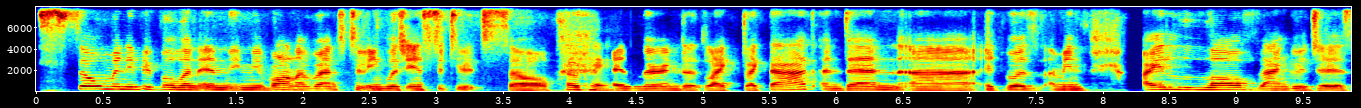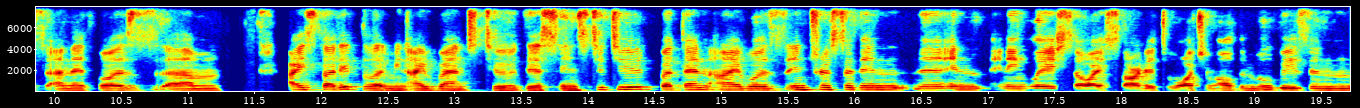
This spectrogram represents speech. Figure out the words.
so many people in, in, in Iran. I went to English institutes, so okay, I learned it like like that. And then uh, it was, I mean, I love languages, and it was um, I studied. I mean, I went to this institute, but then I was interested in in, in English, so I started to watching all the movies in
